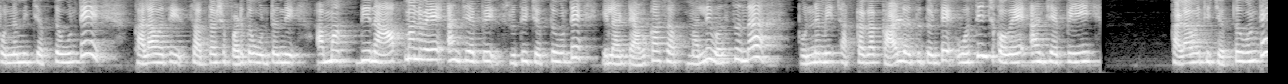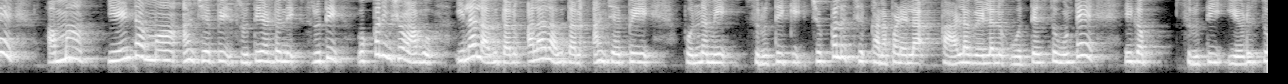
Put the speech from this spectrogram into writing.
పున్నమి చెప్తూ ఉంటే కళావతి సంతోషపడుతూ ఉంటుంది. అమ్మ దీని ఆత్మనవే అని చెప్పి శృతి చెప్తూ ఉంటే ఇలాంటి అవకాశం మళ్ళీ వస్తుందా? పున్నమి చక్కగా కాళ్ళు ఒత్తుతుంటే ఒత్తించుకోవే అని చెప్పి కళావతి చెప్తూ ఉంటే అమ్మా ఏంటమ్మా? అని చెప్పి శృతి అంటుంది. శృతి ఒక్క నిమిషం ఆగు. ఇలా లాగుతాను అలా లాగుతాను అని చెప్పి పున్నమి శృతికి చుక్కలు కనపడేలా కాళ్ళ వేళ్ళను ఒత్తేస్తూ ఉంటే ఇక శృతి ఏడుస్తూ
